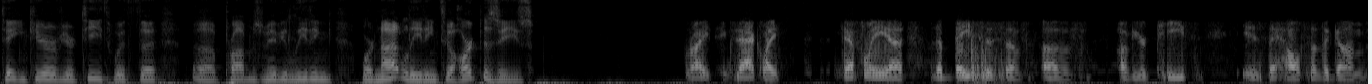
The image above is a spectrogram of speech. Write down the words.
taking care of your teeth with uh, uh problems maybe leading or not leading to heart disease. Right, exactly. Definitely, uh, the basis of, of of your teeth is the health of the gums.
